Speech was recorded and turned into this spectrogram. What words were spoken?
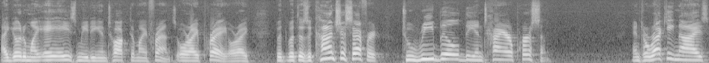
I go to my AA's meeting and talk to my friends, or I pray, or I, but, but there's a conscious effort to rebuild the entire person and to recognize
